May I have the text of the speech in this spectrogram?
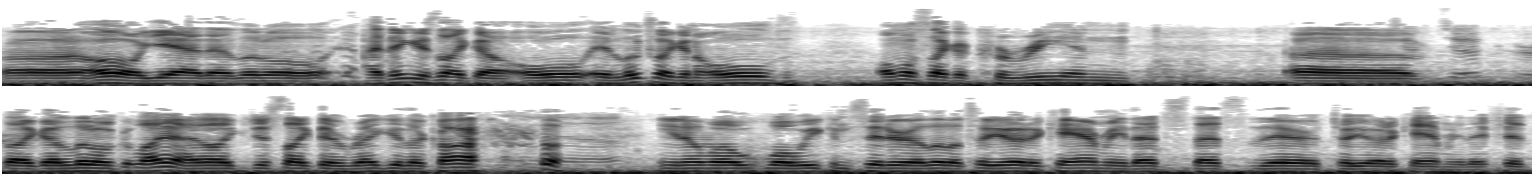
Uh, oh yeah, that little. I think it's like a old. It looks like an old, almost like a Korean. Uh, Tuk-tuk like a little, yeah, like just like their regular car. Yeah. You know, what what we consider a little Toyota Camry. That's that's their Toyota Camry. They fit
